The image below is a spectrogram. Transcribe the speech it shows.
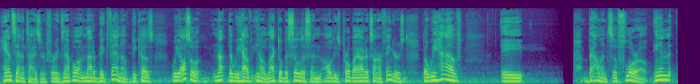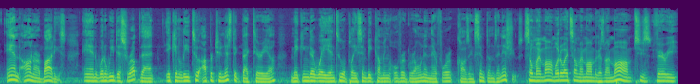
hand sanitizer, for example, I'm not a big fan of because we also not that we have you know lactobacillus and all these probiotics on our fingers, but we have a balance of flora in and on our bodies. And when we disrupt that, it can lead to opportunistic bacteria making their way into a place and becoming overgrown and therefore causing symptoms and issues. So my mom, what do I tell my mom? Because my mom, she's very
